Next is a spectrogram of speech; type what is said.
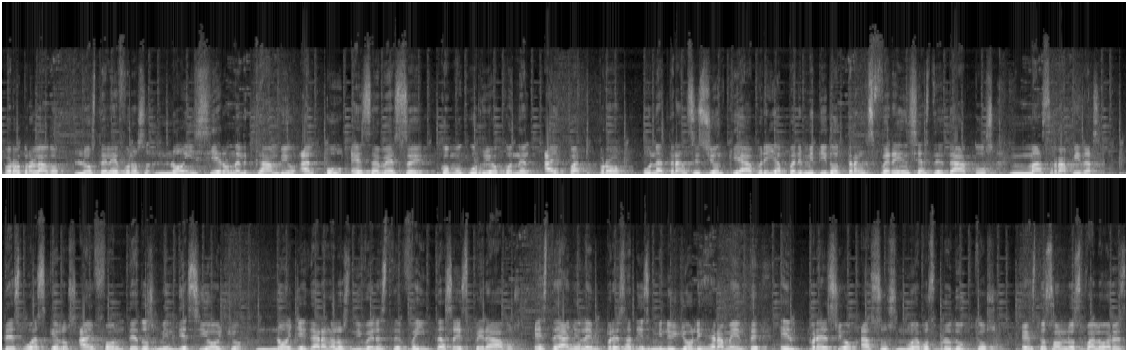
Por otro lado, los teléfonos no hicieron el cambio al USB-C como ocurrió con el iPad Pro, una transición que habría permitido transferencias de datos más rápidas después que los iPhone de 2018 no llegaran a los niveles de ventas esperados. Este año la empresa disminuyó ligeramente el precio a sus nuevos productos. Estos son los valores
